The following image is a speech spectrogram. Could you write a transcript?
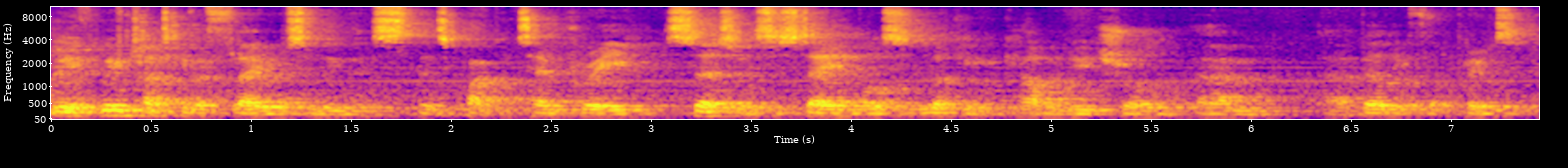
we've, we've tried to give a flavour of something that's, that's quite contemporary, certainly sustainable, so looking at carbon neutral um, uh, building footprints,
